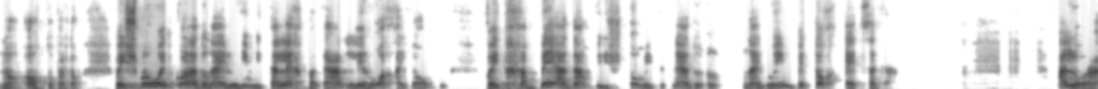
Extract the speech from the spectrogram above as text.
No, 8, pardon. וישמעו את קול אדוני אלוהים מתהלך בגן לרוח היום, ויתחבא אדם ואשתו מפני אדוני אלוהים בתוך עץ הגן. Allora,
